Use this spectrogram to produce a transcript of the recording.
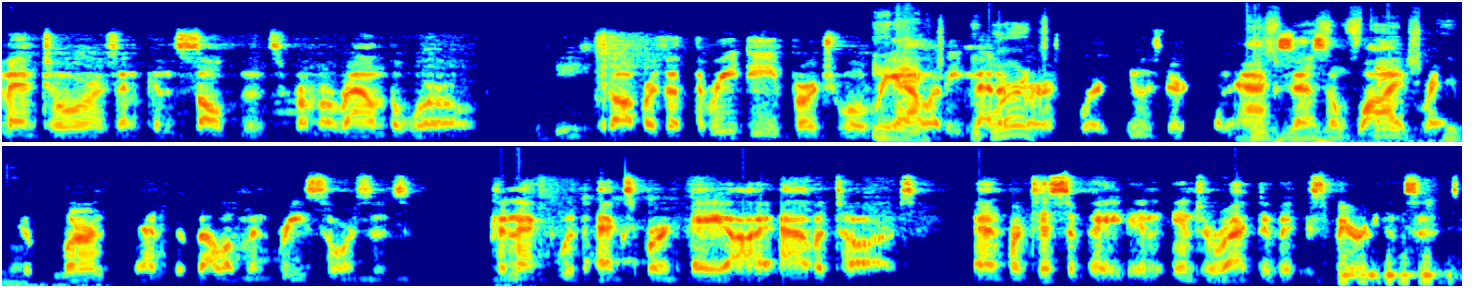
mentors, and consultants from around the world. It offers a 3D virtual reality yeah, metaverse where users can access a wide range people. of learning and development resources connect with expert AI avatars, and participate in interactive experiences.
